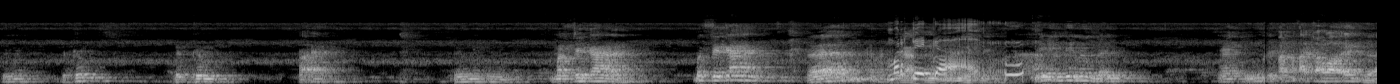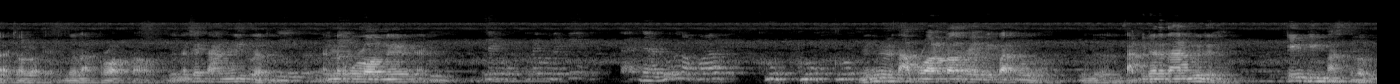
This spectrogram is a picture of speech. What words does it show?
ini bedum, bedum, pak. Ini ini. merdeka, merdeka. Eh, Merdeka. Ini loh mbak. Saya ini kan tak colok enggak colok enggak protol. Ini saya tani loh. Enak ulone. Dalu apa grup grup grup. Ini tak protol kayak lipat dulu. Tapi dari tangan dulu Inggih Mas Trun.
